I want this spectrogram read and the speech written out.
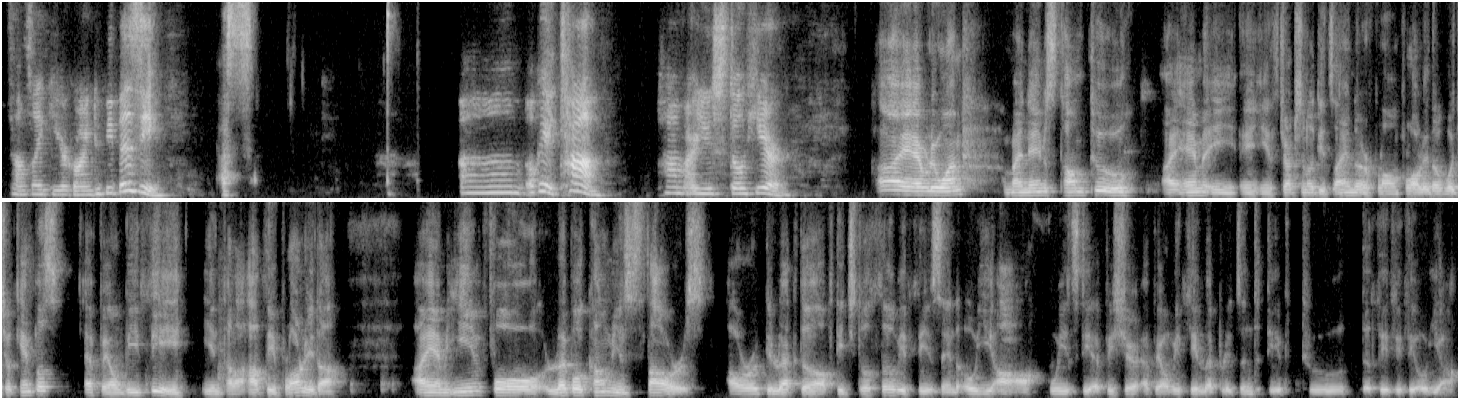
Sounds like you're going to be busy. Yes. Um, okay, Tom. Tom, are you still here? Hi, everyone. My name is Tom Tu. I am an instructional designer from Florida Virtual Campus, FLVC, in Tallahassee, Florida. I am in for Rebel Cummings Stowers, our Director of Digital Services and OER, who is the official FLVC representative to the CCC OER.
